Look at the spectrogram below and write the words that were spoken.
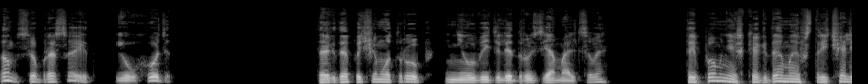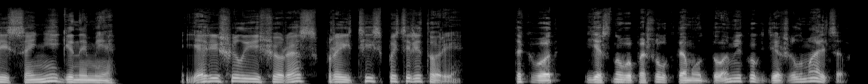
Он все бросает и уходит. Тогда почему труп не увидели друзья Мальцева? Ты помнишь, когда мы встречались с Онегинами я решил еще раз пройтись по территории. Так вот, я снова пошел к тому домику, где жил Мальцев.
